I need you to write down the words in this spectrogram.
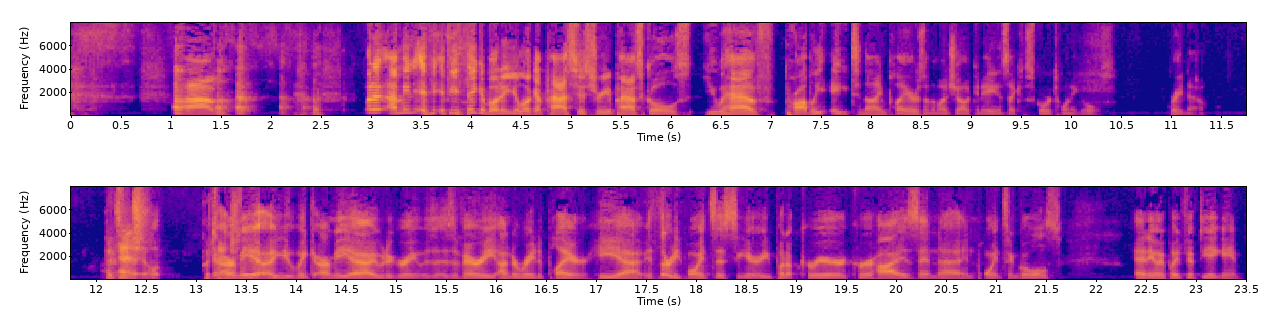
um, but I- I mean, if if you think about it, you look at past history of past goals. You have probably eight to nine players on the Montreal Canadiens that can score twenty goals right now. Potentially. Potentially. Armia, you like Armia, I would agree, was is a very underrated player. He uh, 30 points this year. He put up career career highs in uh, in points and goals, and he only played 58 games.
